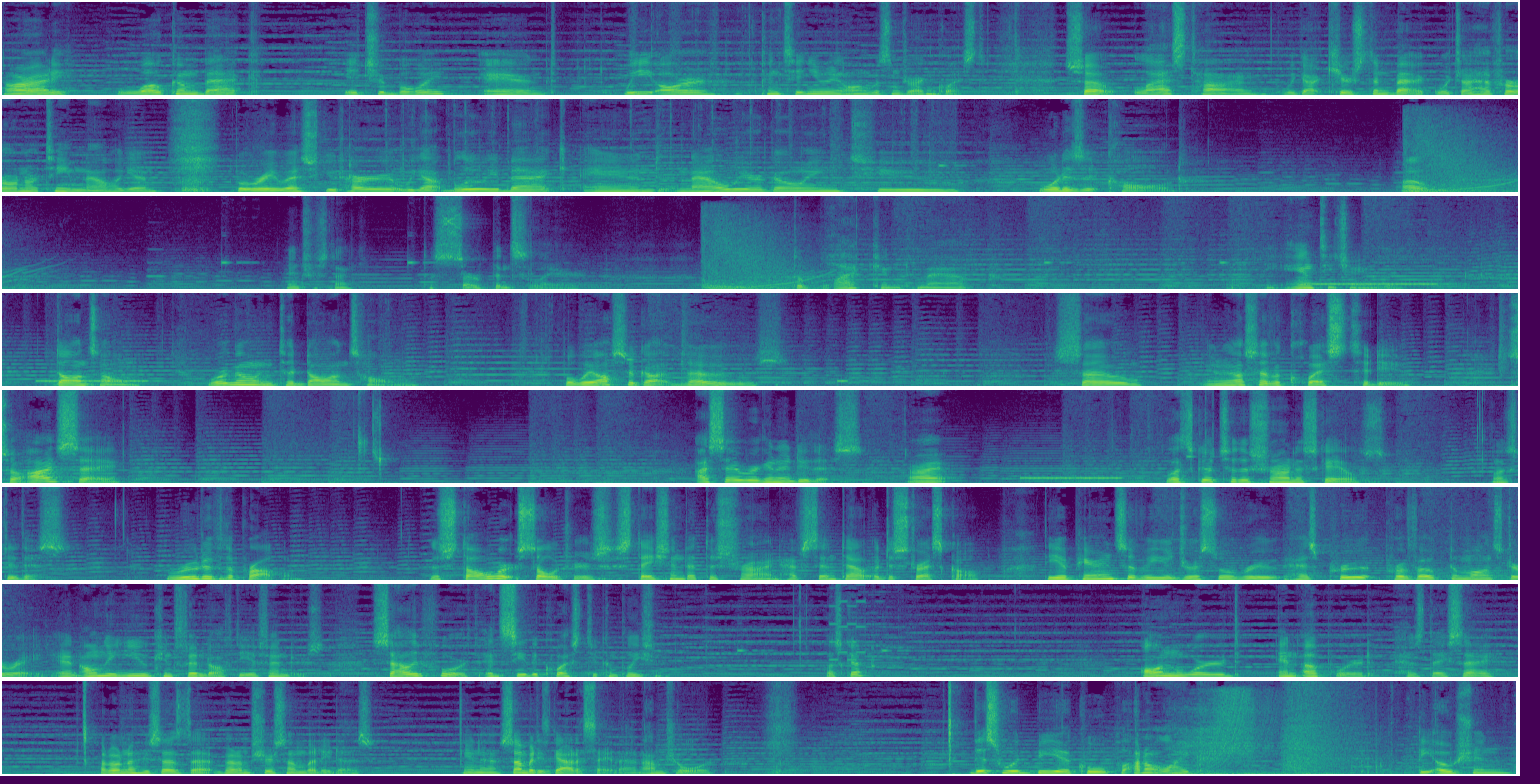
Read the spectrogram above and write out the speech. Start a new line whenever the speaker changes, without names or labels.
Alrighty, welcome back. It's your boy, and we are continuing on with some Dragon Quest. So, last time we got Kirsten back, which I have her on our team now again. But we rescued her, we got Bluey back, and now we are going to. What is it called? Oh. Interesting. The Serpent's Lair. The Blackened Map. The Antechamber. Dawn's Home. We're going to Dawn's Home. But we also got those. So, and we also have a quest to do. So I say, I say we're gonna do this. Alright? Let's go to the Shrine of Scales. Let's do this. Root of the problem. The stalwart soldiers stationed at the shrine have sent out a distress call. The appearance of a Yggdrasil root has pro- provoked a monster raid, and only you can fend off the offenders. Sally forth and see the quest to completion. Let's go. Onward and upward, as they say. I don't know who says that, but I'm sure somebody does. You know, somebody's got to say that, I'm sure. This would be a cool pl- I don't like the ocean.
